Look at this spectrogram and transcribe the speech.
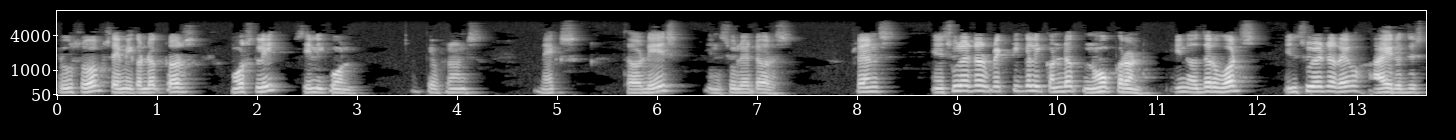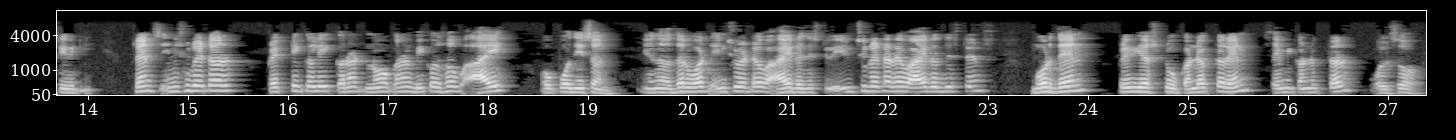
use of semiconductors mostly silicone. Okay friends. Next. Third is insulators. Friends insulator practically conduct no current. In other words insulator have high resistivity. Friends insulator practically current no current because of high opposition. In other words insulator have high resistivity. Insulator have high resistance more than previous two. Conductor and semiconductor also.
